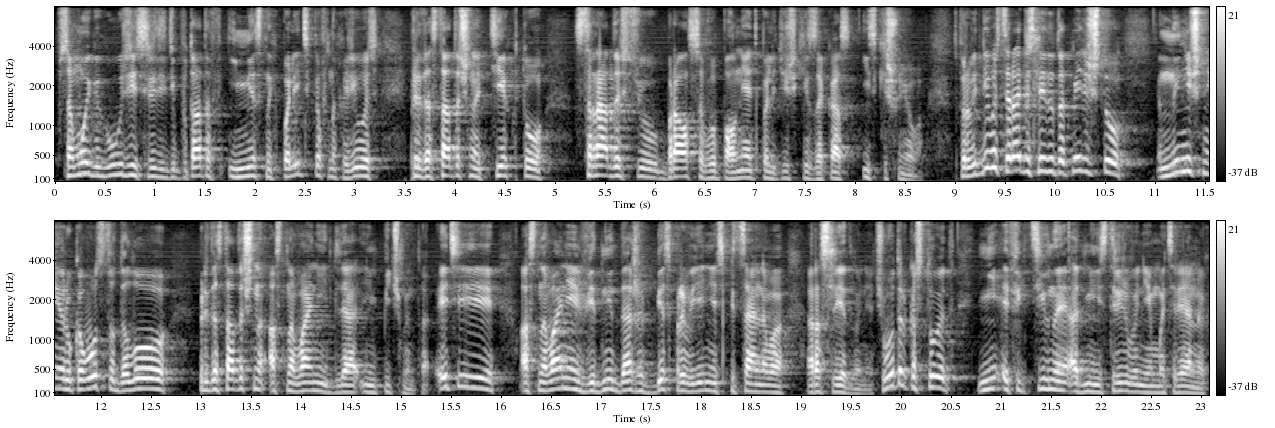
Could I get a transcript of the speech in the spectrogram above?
в самой Гагаузии среди депутатов и местных политиков находилось предостаточно тех, кто с радостью брался выполнять политический заказ из Кишинева. Справедливости ради следует отметить, что нынешнее руководство дало предостаточно оснований для импичмента. Эти основания видны даже без проведения специального расследования. Чего только стоит неэффективное администрирование материальных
